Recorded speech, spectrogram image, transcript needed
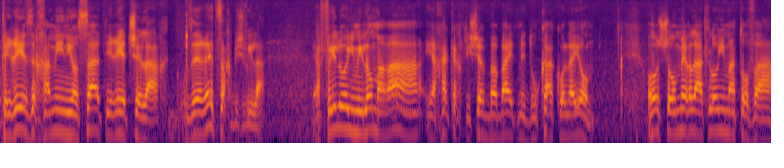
תראי איזה חמין היא עושה, תראי את שלך, זה רצח בשבילה. אפילו אם היא לא מראה, היא אחר כך תשב בבית מדוכא כל היום. או שאומר לה, את לא אימא טובה,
